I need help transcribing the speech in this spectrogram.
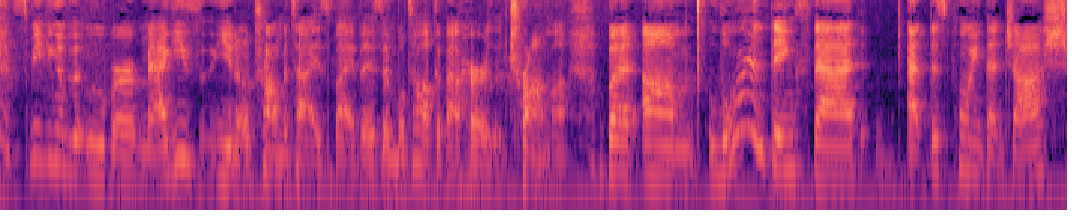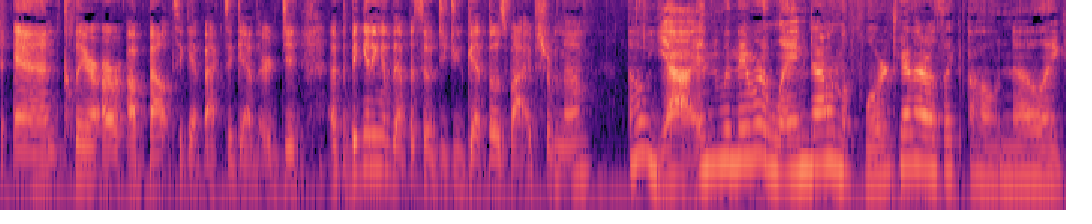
Speaking of the Uber, Maggie's you know traumatized by this, and we'll talk about her trauma. But um, Lauren thinks that at this point that Josh and Claire are about to get back together. Did at the beginning of the episode, did you get those vibes from them? Oh yeah, and when they were laying down on the floor together, I was like, "Oh no! Like,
